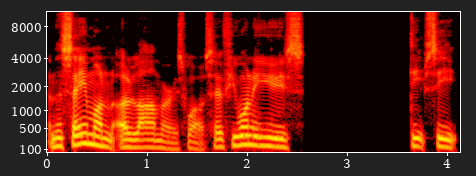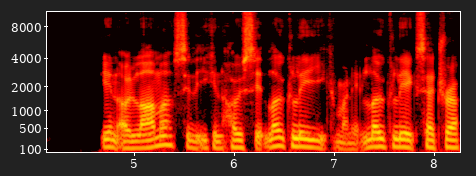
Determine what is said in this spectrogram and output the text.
And the same on Ollama as well. So if you want to use DeepSeek in Ollama so that you can host it locally, you can run it locally, etc.,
